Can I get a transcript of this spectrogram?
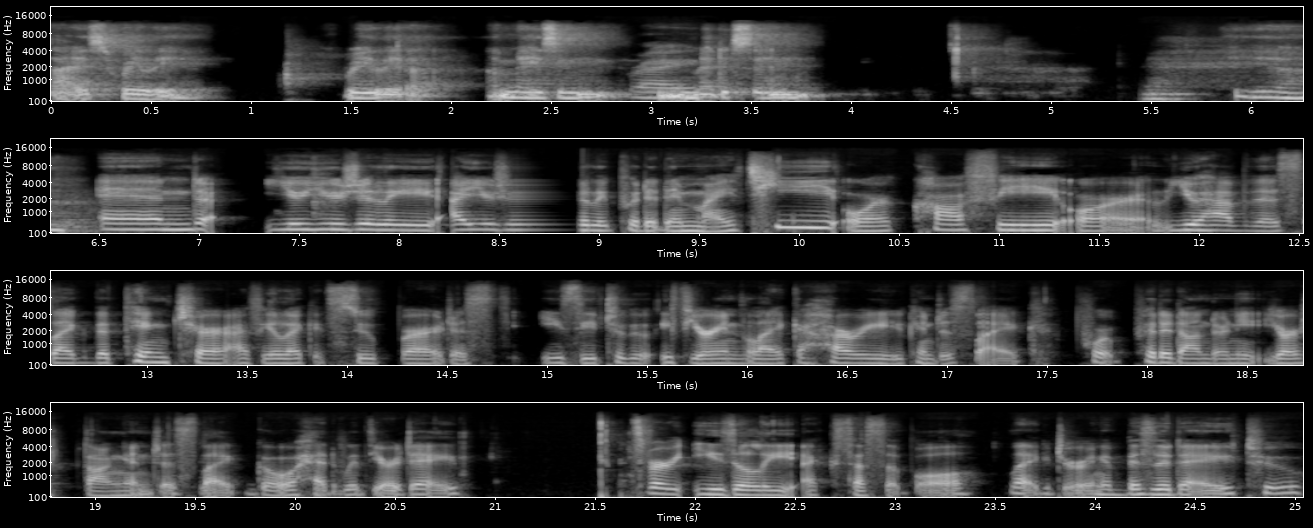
that is really, really amazing right. medicine. Yeah. And you usually i usually put it in my tea or coffee or you have this like the tincture i feel like it's super just easy to if you're in like a hurry you can just like put it underneath your tongue and just like go ahead with your day it's very easily accessible, like during a busy day too.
